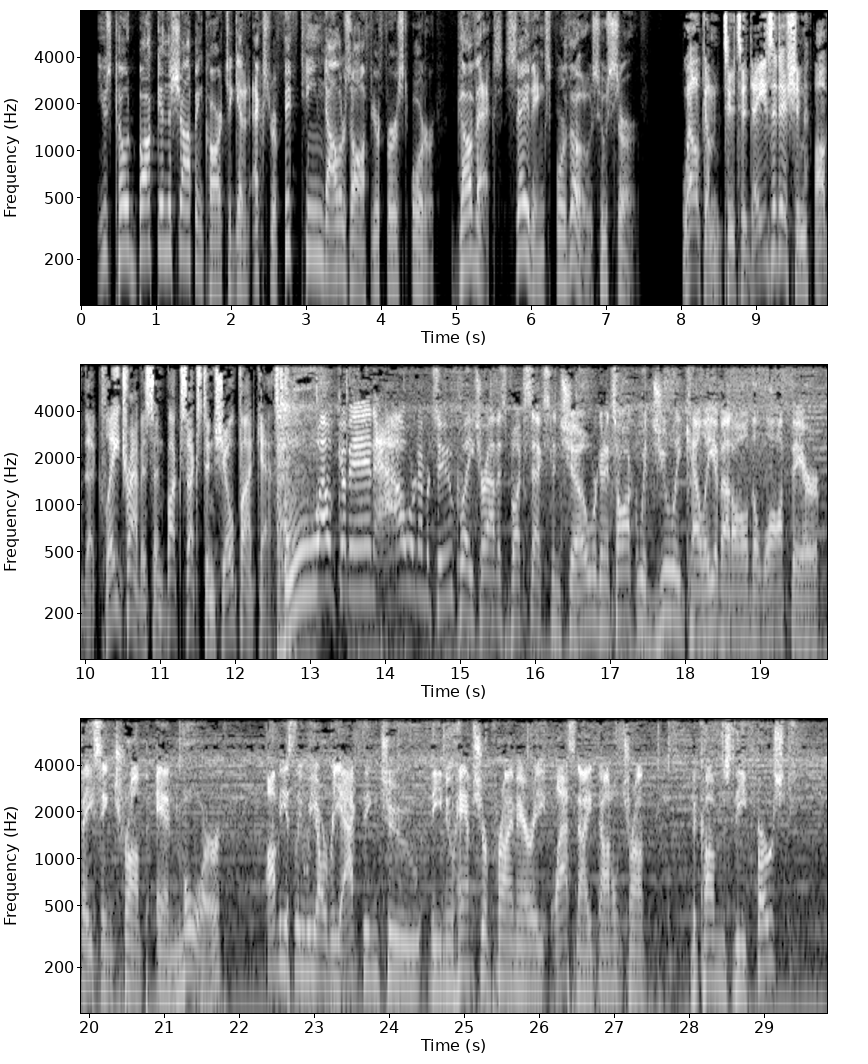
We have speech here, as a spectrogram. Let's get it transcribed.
Use code BUCK in the shopping cart to get an extra $15 off your first order. GovX, savings for those who serve. Welcome to today's edition of the Clay Travis and Buck Sexton Show podcast. Welcome in hour number two, Clay Travis, Buck Sexton Show. We're going to talk with Julie Kelly about all the lawfare facing Trump and more. Obviously, we are reacting to the New Hampshire primary last night. Donald Trump becomes the first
